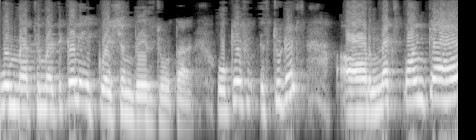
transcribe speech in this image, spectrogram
वो मैथमेटिकल इक्वेशन बेस्ड होता है। ओके स्टूडेंट्स और नेक्स्ट पॉइंट क्या है?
